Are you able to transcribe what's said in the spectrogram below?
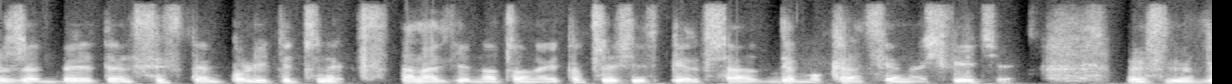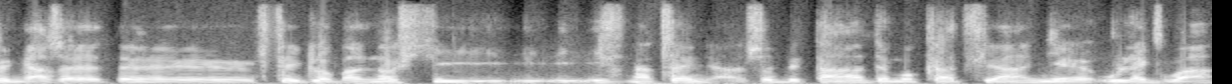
żeby ten system polityczny w Stanach Zjednoczonych, to przecież jest pierwsza demokracja na świecie w wymiarze e, w tej globalności i, i, i znaczenia, żeby ta demokracja nie uległa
